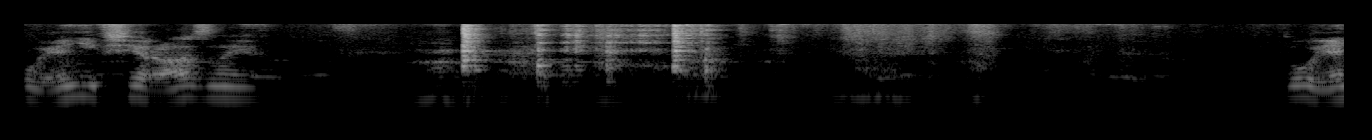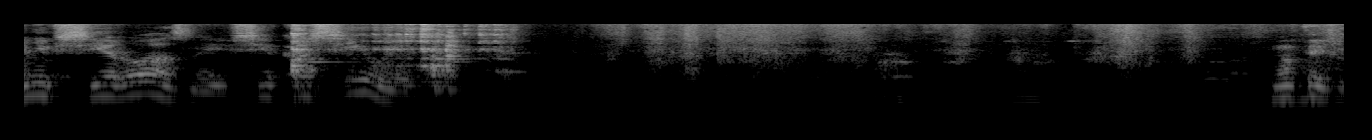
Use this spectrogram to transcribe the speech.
Ой, они все разные. Ой, они все разные, все красивые. Смотрите,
